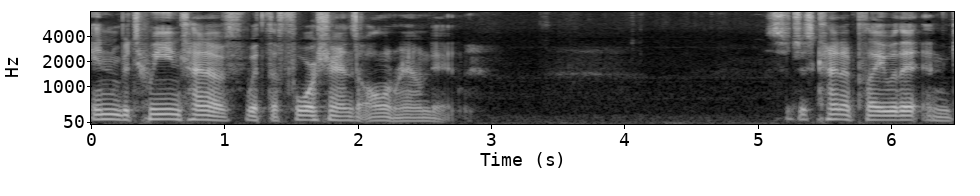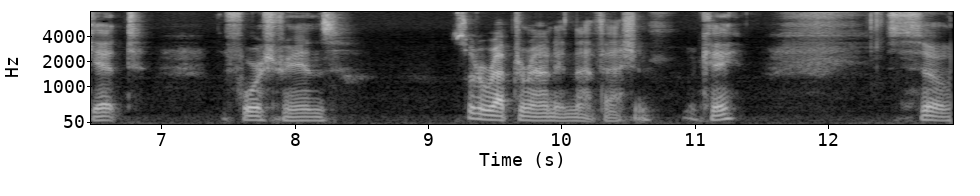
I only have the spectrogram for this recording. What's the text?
in between kind of with the four strands all around it. So just kind of play with it and get the four strands sort of wrapped around in that fashion. Okay. So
